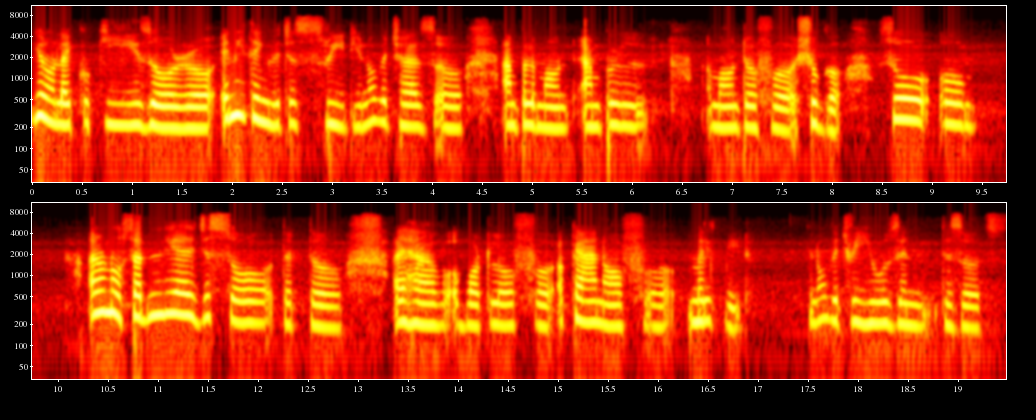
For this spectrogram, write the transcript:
you know like cookies or uh, anything which is sweet you know which has uh, ample amount ample amount of uh, sugar. So um, i don't know suddenly i just saw that uh, i have a bottle of uh, a can of uh, milkmaid you know which we use in desserts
